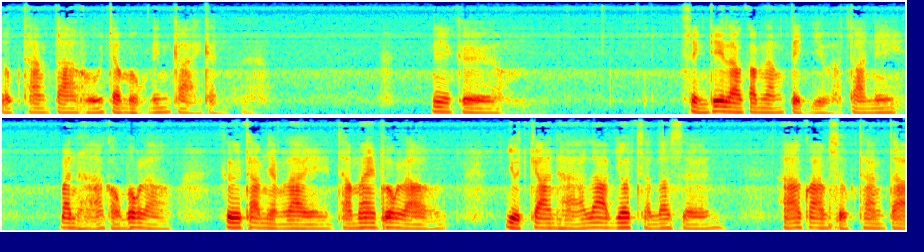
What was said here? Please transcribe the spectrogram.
สุขทางตาหูจมูกลิ้นกายกัน นี่คือ สิ่งที่เรากำลังติดอยู่ตอนนี้ ปัญหาของพวกเรา คือทำอย่างไรทำให้พวกเราหยุดการหาลาบยศสรรเสริญ หาความสุขทางตา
